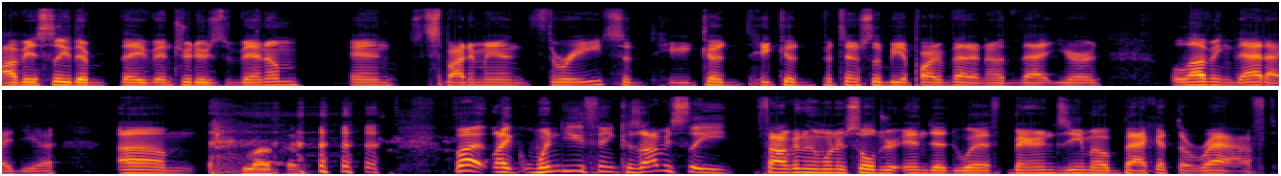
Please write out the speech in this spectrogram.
Obviously, they're, they've introduced Venom in Spider-Man Three, so he could he could potentially be a part of that. I know that you're loving that idea. Um, Love it. but like, when do you think? Because obviously, Falcon and the Winter Soldier ended with Baron Zemo back at the raft,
